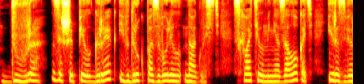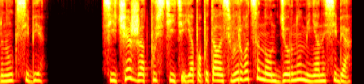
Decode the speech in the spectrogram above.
«Дура!» – зашипел Грег и вдруг позволил наглость, схватил меня за локоть и развернул к себе. «Сейчас же отпустите!» Я попыталась вырваться, но он дернул меня на себя.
